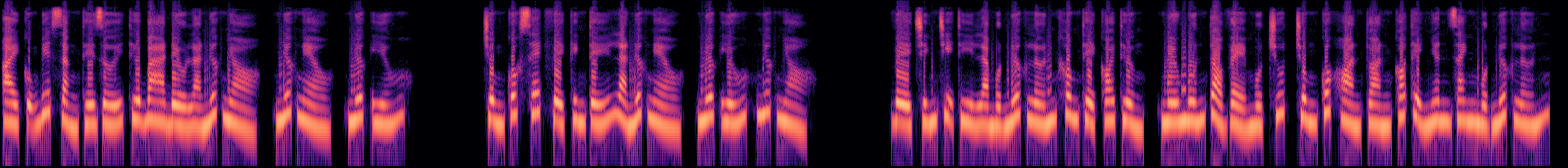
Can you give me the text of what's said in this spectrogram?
Ai cũng biết rằng thế giới thứ ba đều là nước nhỏ, nước nghèo, nước yếu. Trung Quốc xét về kinh tế là nước nghèo, nước yếu, nước nhỏ. Về chính trị thì là một nước lớn không thể coi thường, nếu muốn tỏ vẻ một chút Trung Quốc hoàn toàn có thể nhân danh một nước lớn.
